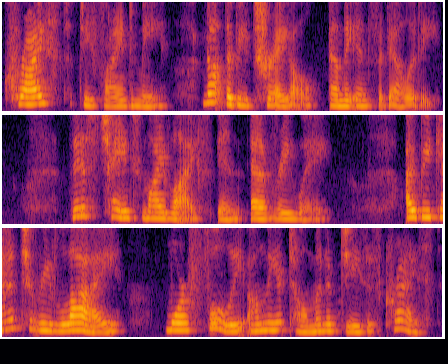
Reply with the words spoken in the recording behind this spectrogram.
Christ defined me, not the betrayal and the infidelity. This changed my life in every way. I began to rely more fully on the atonement of Jesus Christ,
